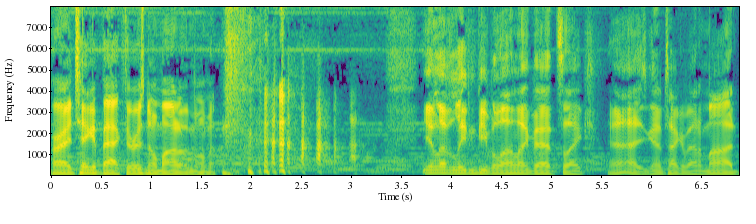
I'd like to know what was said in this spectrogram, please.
All right, take it back. There is no mod of the moment. you love leading people on like that. It's like, ah, he's going to talk about a mod.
